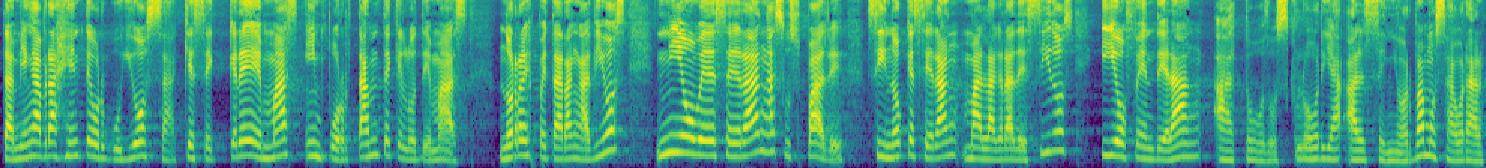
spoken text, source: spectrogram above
También habrá gente orgullosa que se cree más importante que los demás no respetarán a Dios ni obedecerán a sus padres, sino que serán malagradecidos y ofenderán a todos. Gloria al Señor. Vamos a orar.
